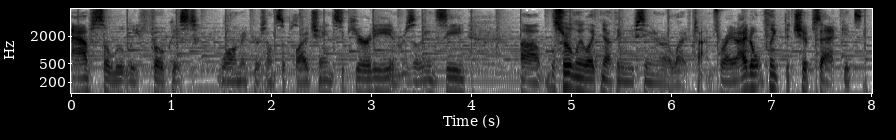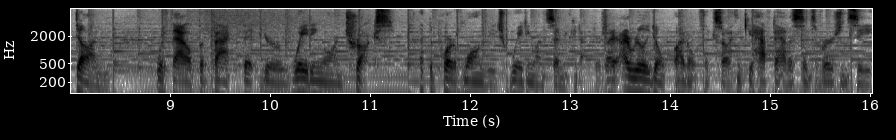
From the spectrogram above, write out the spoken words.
absolutely focused lawmakers on supply chain security and resiliency. Uh, certainly, like nothing we've seen in our lifetimes, right? I don't think the CHIPS Act gets done without the fact that you're waiting on trucks at the port of Long Beach waiting on semiconductors. I, I, really don't. I don't think so. I think you have to have a sense of urgency.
